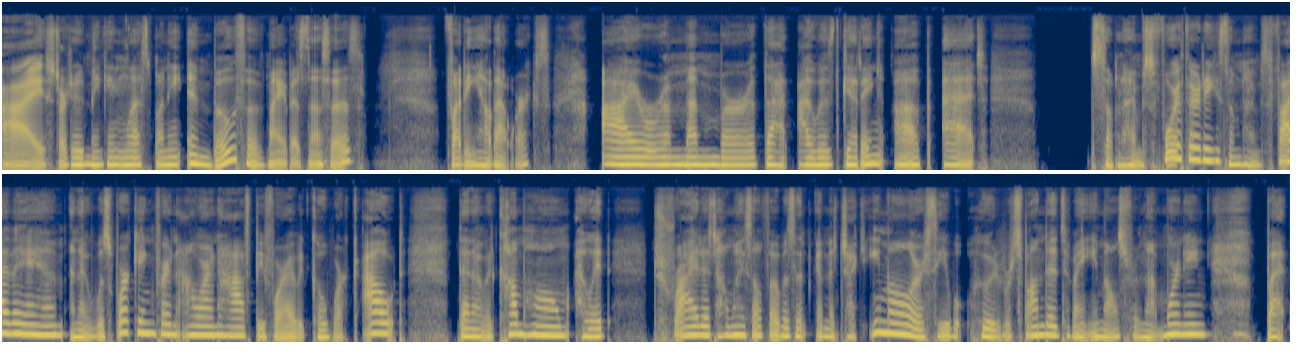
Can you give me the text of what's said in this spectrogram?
I started making less money in both of my businesses. Funny how that works. I remember that I was getting up at sometimes 4:30, sometimes 5 a.m. and I was working for an hour and a half before I would go work out. Then I would come home, I would try to tell myself I wasn't going to check email or see who had responded to my emails from that morning. But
